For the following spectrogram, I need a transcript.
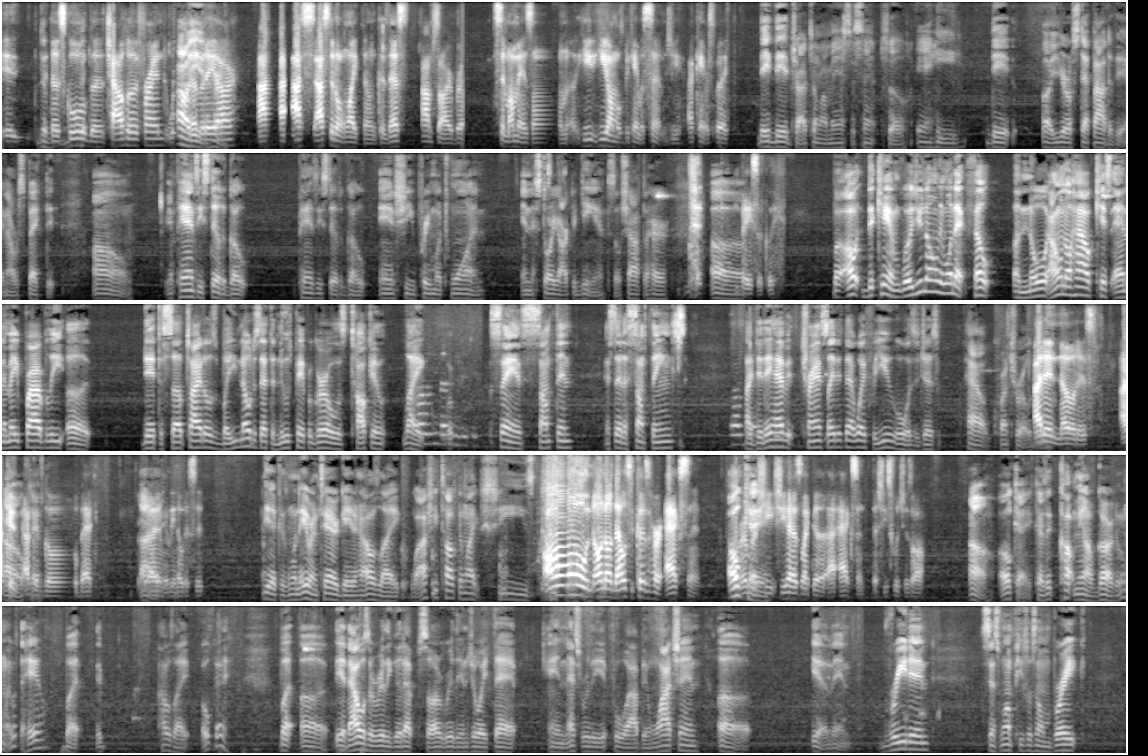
The- the, school, the childhood friend, Oh, whatever yeah, they her. are. I, I, I, I still don't like them because that's. I'm sorry, bro. Sent my man's on. He he almost became a simp. G. I can't respect. they did try to turn my man to simp, so and he did a Euro step out of it, and I respect it. Um, and Pansy's still the goat. Pansy's still the goat, and she pretty much won in the story arc again. So shout out to her. Uh, Basically, but oh, Kim, was you the only one that felt annoyed? I don't know how Kiss Anime probably uh did the subtitles, but you notice that the newspaper girl was talking like saying something instead of something. Like, did they have it translated that way for you, or was it just how Crunchyroll? Did I didn't notice. I could Oh, I could go back. But I didn't really notice it. Yeah, because when they were interrogating her, I was like, "Why is she talking like she's?" Oh no no, that was because of her accent. Remember, Okay. she she has like a, a accent that she switches off. Oh, okay. Because it caught me off guard. Cause I'm like, what the hell? But it, I was like, okay. But uh, yeah, that was a really good episode. I really enjoyed that, and that's really it for what I've been watching. Uh, yeah, then reading since One Piece was on break,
